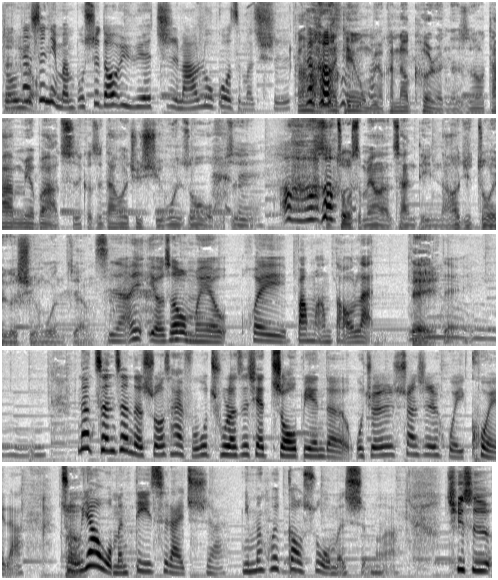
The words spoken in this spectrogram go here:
都有。但是你们不是都预约制吗？路过怎么吃？刚好那天我们有看到客人的时候，他没有办法吃，可是他会去询问说我们是 是做什么样的餐厅，然后去做一个询问这样子。是啊，有时候我们也会帮忙导览。对对。那真正的说菜服务，除了这些周边的，我觉得算是回馈啦。主要我们第一次来吃啊，你们会告诉我们什么啊？其实，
